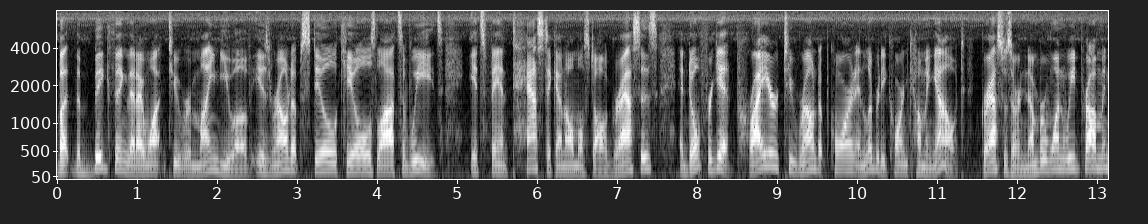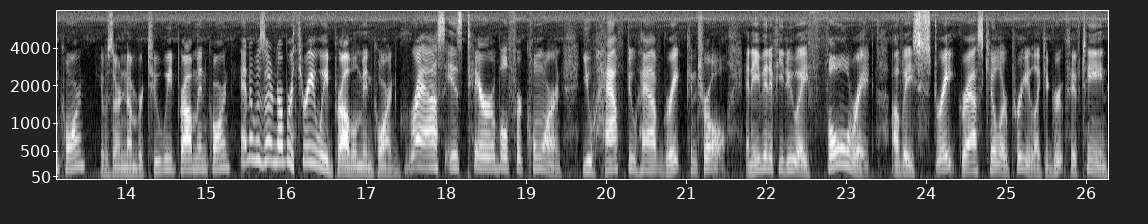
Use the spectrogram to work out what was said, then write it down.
But the big thing that I want to remind you of is Roundup still kills lots of weeds. It's fantastic on almost all grasses. And don't forget, prior to Roundup corn and Liberty corn coming out, grass was our number one weed problem in corn, it was our number two weed problem in corn, and it was our number three weed problem in corn. Grass is terrible for corn. You have to have great control. And even if you do a full rate of a straight grass killer pre, like a Group 15,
